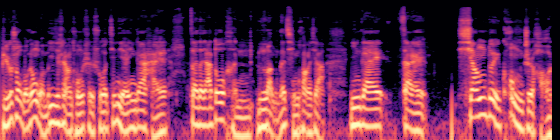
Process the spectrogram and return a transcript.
比如说我跟我们一级市场同事说，今年应该还在大家都很冷的情况下，应该在。相对控制好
